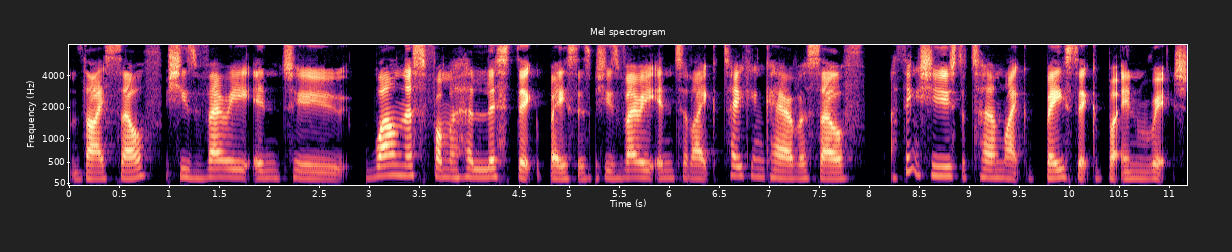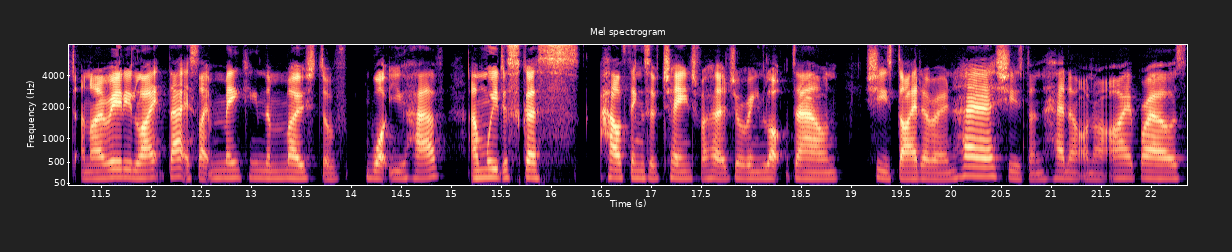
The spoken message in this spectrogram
Thyself. She's very into wellness from a holistic basis. She's very into like taking care of herself. I think she used the term like basic but enriched. And I really like that. It's like making the most of what you have. And we discuss how things have changed for her during lockdown. She's dyed her own hair, she's done henna on her eyebrows.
